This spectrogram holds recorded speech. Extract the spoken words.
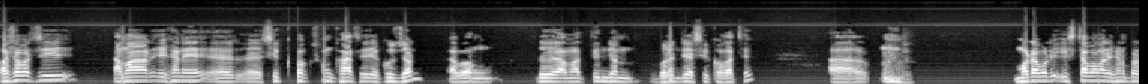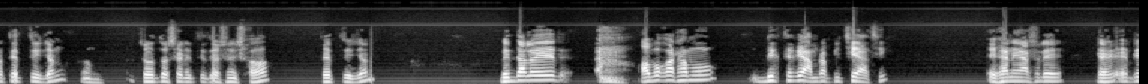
পাশাপাশি আমার এখানে শিক্ষক সংখ্যা আছে একুশ জন এবং আমার তিনজন ভলেন্টিয়ার শিক্ষক আছে। আর মোটামুটি স্টাফ আমার এখানে প্রায় তেত্রিশ জন চতুর্থ শ্রেণি, তৃতীয় শ্রেণি সহ তেত্রিশ জন। বিদ্যালয়ের অবকাঠামো দিক থেকে আমরা পিছিয়ে আছি। এখানে আসলে এটি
